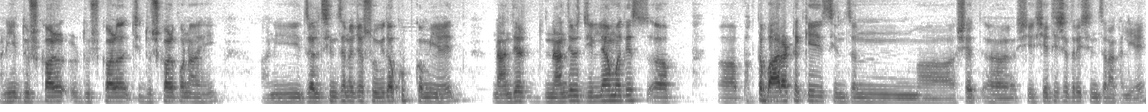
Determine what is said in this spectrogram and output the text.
आणि दुष्काळ दुष्काळाची दुष्काळ पण आहे. आणि जलसिंचनाच्या सुविधा खूप कमी आहेत. नांदेड नांदेड जिल्ह्यामध्येच अ, फक्त बारा टक्के सिंचन शेत शे शेती क्षेत्र सिंचनाखाली आहे.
